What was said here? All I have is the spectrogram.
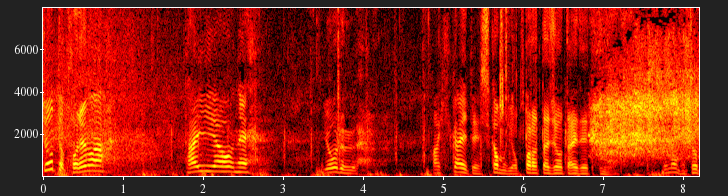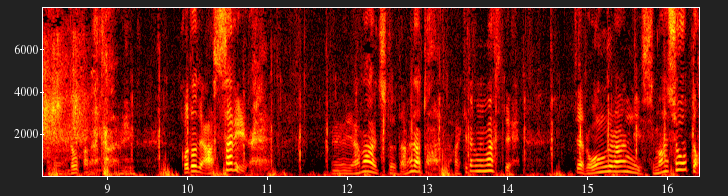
ちょっとこれはタイヤをね夜履き替えてしかも酔っ払った状態でっていうのもちょっとねどうかなということであっさり、えー、山はちょっとダメだと諦めましてじゃあロングランにしましょうと。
